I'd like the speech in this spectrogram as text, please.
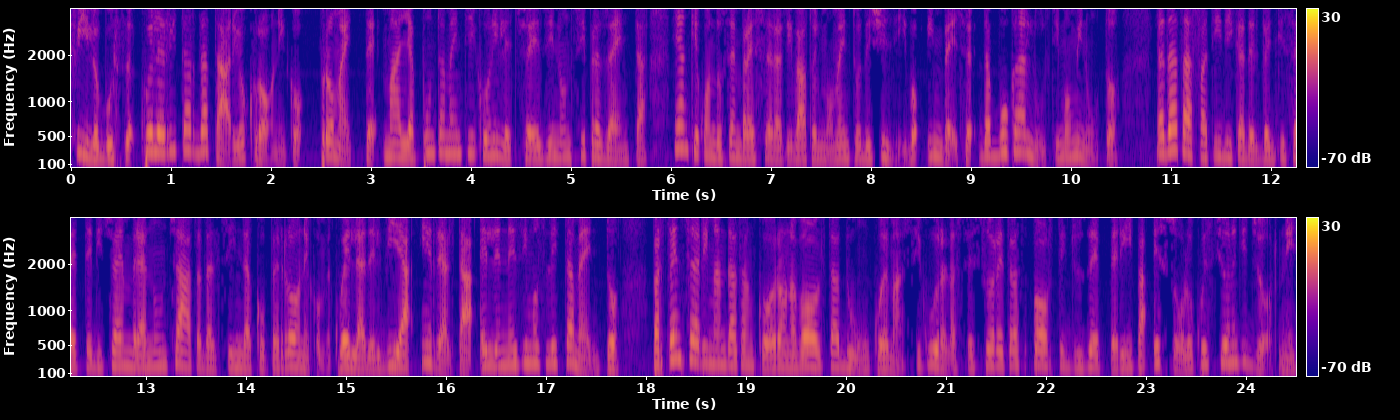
Filobus, quel ritardatario cronico, promette, ma agli appuntamenti con i leccesi non si presenta e anche quando sembra essere arrivato il momento decisivo, invece da buca all'ultimo minuto. La data fatidica del 27 dicembre annunciata dal sindaco Perrone come quella del via, in realtà è l'ennesimo slittamento. Partenza rimandata ancora una volta dunque, ma assicura l'assessore trasporti Giuseppe Ripa è solo questione di giorni.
